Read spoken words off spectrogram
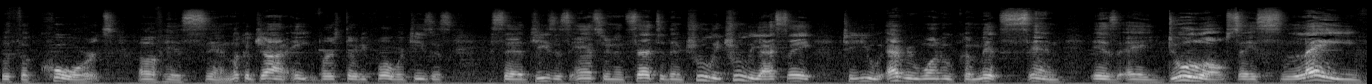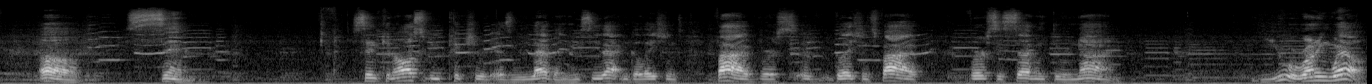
with the cords of his sin. Look at John 8, verse 34, where Jesus said, Jesus answered and said to them, Truly, truly, I say to you, everyone who commits sin is a doulos, a slave of sin. Sin can also be pictured as leaven. We see that in Galatians 5, verse uh, Galatians 5, verses 7 through 9. You were running well.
